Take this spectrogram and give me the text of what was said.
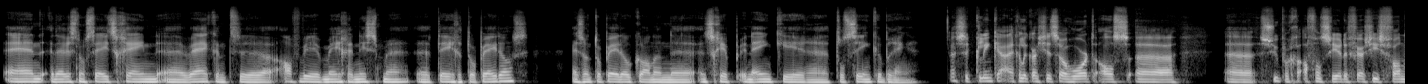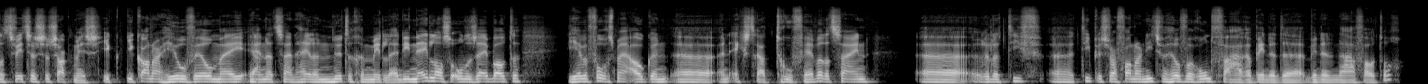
En er is nog steeds geen uh, werkend afweermechanisme tegen torpedo's. En zo'n torpedo kan een, een, schip in één keer tot zinken brengen. En ze klinken eigenlijk, als je het zo hoort, als super geavanceerde versies van het Zwitserse zakmes. Je, je kan er heel veel mee en het zijn hele nuttige middelen. En die Nederlandse onderzeeboten, die hebben volgens mij ook een, een extra troef. Hè? Want dat zijn uh, relatief uh, types waarvan er niet zo heel veel rondvaren binnen de, binnen de NAVO, toch?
